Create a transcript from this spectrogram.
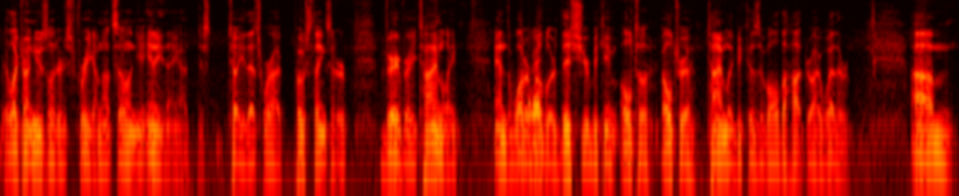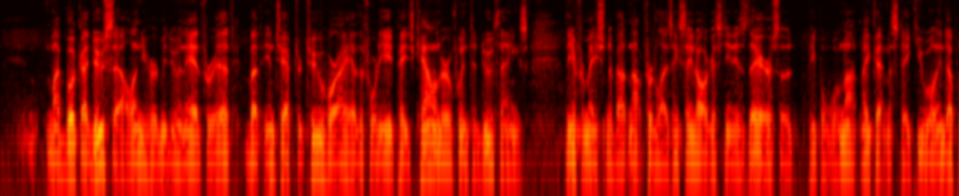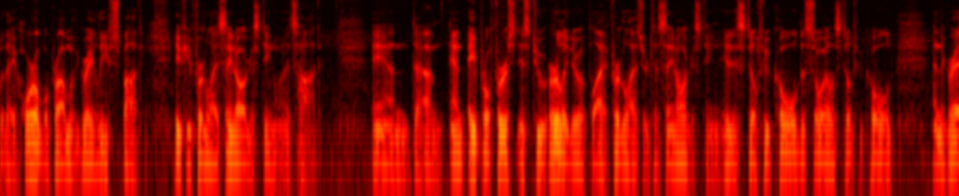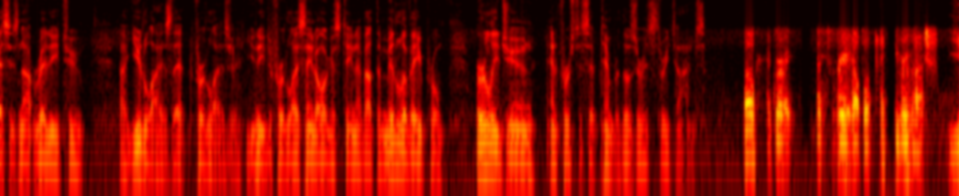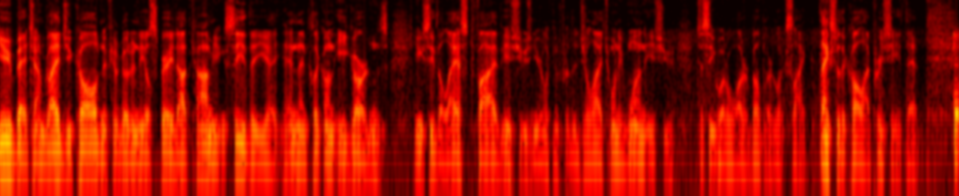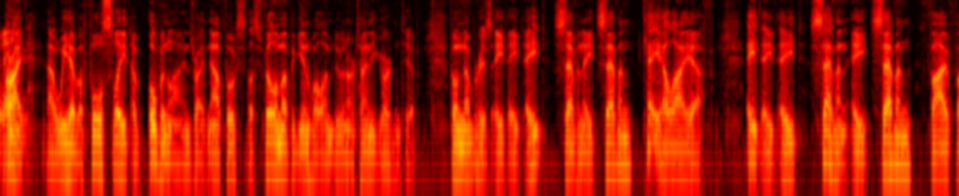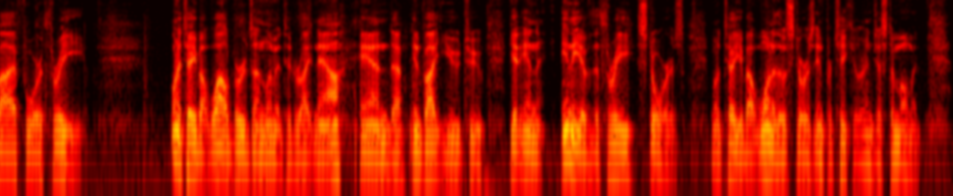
electronic newsletter is free. I'm not selling you anything. I just tell you that's where I post things that are very very timely. And the water okay. bubbler this year became ultra ultra timely because of all the hot dry weather. Um, my book I do sell, and you heard me do an ad for it. But in chapter two, where I have the 48 page calendar of when to do things, the information about not fertilizing St. Augustine is there so that people will not make that mistake. You will end up with a horrible problem with gray leaf spot if you fertilize St. Augustine when it's hot. And um, and April 1st is too early to apply fertilizer to St. Augustine. It is still too cold. The soil is still too cold and the grass is not ready to uh, utilize that fertilizer. You need to fertilize St. Augustine about the middle of April early June, and 1st of September. Those are his three times. Okay, great. That's very helpful. Thank you very much. You betcha. I'm glad you called. And if you'll go to neilsperry.com, you can see the, uh, and then click on eGardens. You can see the last five issues, and you're looking for the July 21 issue to see what a water bubbler looks like. Thanks for the call. I appreciate that. Thank All right. Uh, we have a full slate of open lines right now, folks. Let's fill them up again while I'm doing our tiny garden tip. Phone number is 888 787 KLIF. 888 787 5543. I want to tell you about Wild Birds Unlimited right now and uh, invite you to get in any of the three stores. I'm going to tell you about one of those stores in particular in just a moment.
